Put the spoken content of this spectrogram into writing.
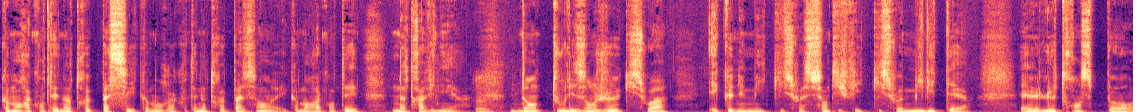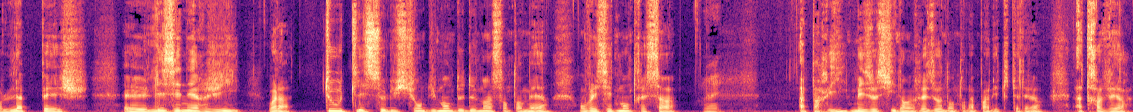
comment raconter notre passé, comment raconter notre passant, et comment raconter notre avenir mm. dans tous les enjeux qui soient économiques, qui soient scientifiques, qui soient militaires, euh, le transport, la pêche, euh, les énergies, voilà, toutes les solutions du monde de demain sont en mer. On va essayer de montrer ça. À Paris, mais aussi dans le réseau dont on a parlé tout à l'heure, à travers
